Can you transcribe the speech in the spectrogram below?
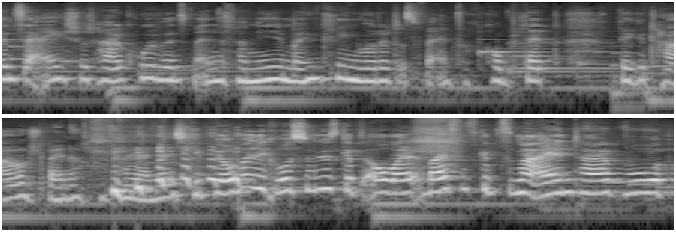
fände es ja eigentlich total cool, wenn es meine Familie mal hinkriegen würde, dass wir einfach komplett vegetarisch Weihnachten feiern. Ja, ich gebe mir immer die größte Mühe. Es gibt auch, meistens gibt es immer einen Tag, wo,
